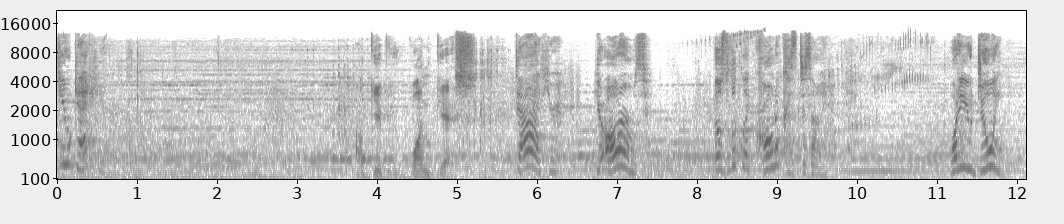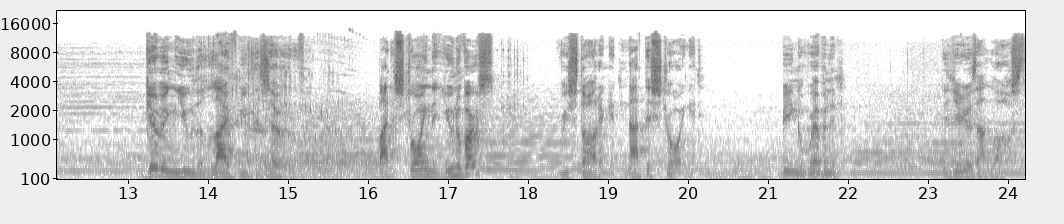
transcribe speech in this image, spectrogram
How'd you get here? I'll give you one guess. Dad, your your arms. Those look like Kronika's design. What are you doing? Giving you the life you deserve. By destroying the universe, restarting it, not destroying it. Being a revenant, the years I lost,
